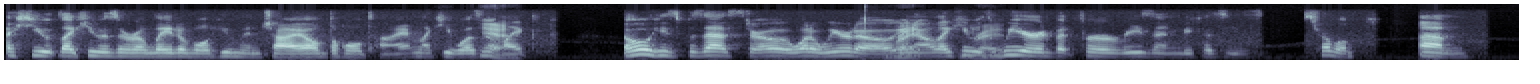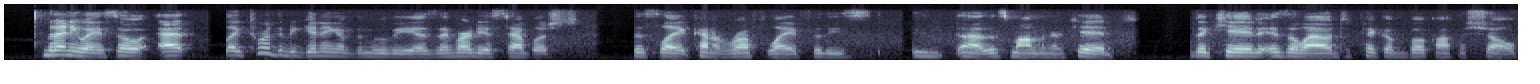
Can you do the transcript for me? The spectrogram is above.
a huge, like he was a relatable human child the whole time. Like he wasn't Yeah. like, oh, he's possessed or oh, what a weirdo, Right, you know? Like he was right. weird, but for a reason because he's, he's troubled. Um, but anyway, so at like toward the beginning of the movie, as they've already established this like kind of rough life for these uh, this mom and her kid the kid is allowed to pick a book off a shelf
